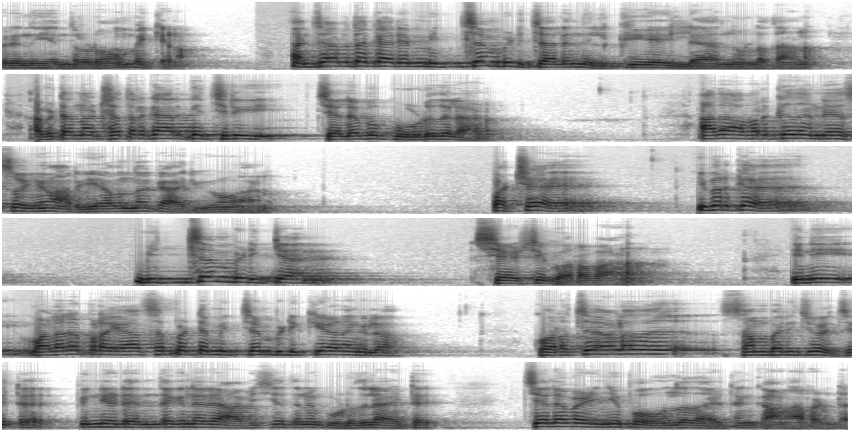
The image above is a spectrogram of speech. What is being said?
ഒരു നിയന്ത്രണവും വയ്ക്കണം അഞ്ചാമത്തെ കാര്യം മിച്ചം പിടിച്ചാലും നിൽക്കുകയില്ല എന്നുള്ളതാണ്. അവിടുത്തെ നക്ഷത്രക്കാർക്ക് ഇച്ചിരി ചിലവ് കൂടുതലാണ്. അത് അവർക്ക് തന്നെ സ്വയം അറിയാവുന്ന കാര്യവുമാണ്. പക്ഷേ ഇവർക്ക് മിച്ചം പിടിക്കാൻ ശേഷി കുറവാണ്. ഇനി വളരെ പ്രയാസപ്പെട്ട് മിച്ചം പിടിക്കുകയാണെങ്കിലോ കുറച്ച് നാളത് സംഭരിച്ച് വെച്ചിട്ട് പിന്നീട് എന്തെങ്കിലും ഒരു ആവശ്യത്തിന് കൂടുതലായിട്ട് ചിലവഴിഞ്ഞ് പോകുന്നതായിട്ടും കാണാറുണ്ട്.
